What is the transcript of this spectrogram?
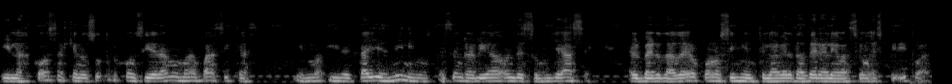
y las cosas que nosotros consideramos más básicas y, y detalles mínimos es en realidad donde subyace el verdadero conocimiento y la verdadera elevación espiritual.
